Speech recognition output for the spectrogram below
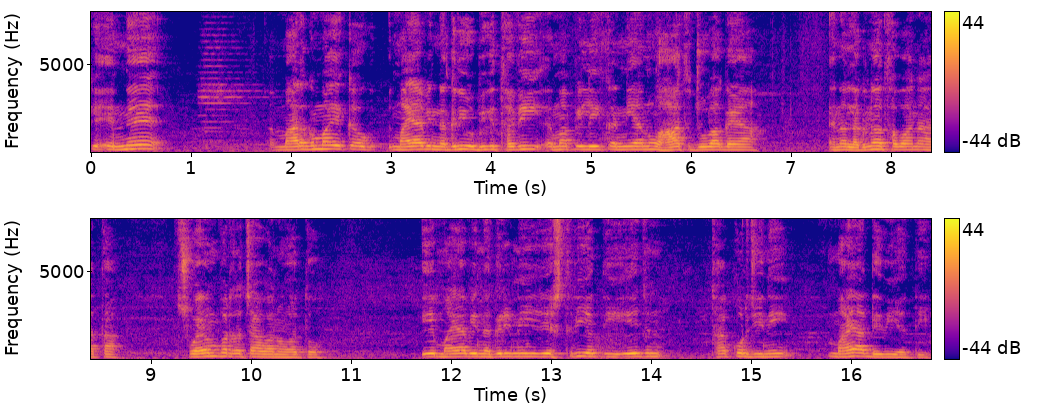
કે એમને માર્ગમાં એક માયાવી નગરી ઊભી થવી, એમાં પેલી કન્યાનો હાથ જોવા ગયા. એના લગ્ન થવાના હતા. સ્વયંવર રચાવાનો હતો. એ માયાવી નગરીની જે સ્ત્રી હતી, એ જ ઠાકોરજીની માયાદેવી હતી.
